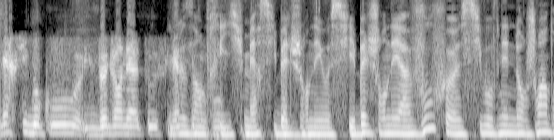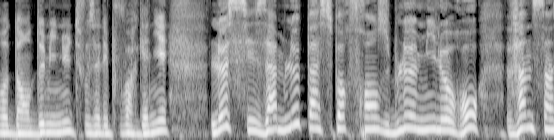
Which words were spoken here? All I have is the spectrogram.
merci beaucoup. Une bonne journée à tous. Merci Je vous en beaucoup. prie. Merci. Belle journée aussi. Et belle journée à vous. Euh, si vous venez de nous rejoindre dans deux minutes, vous allez pouvoir gagner le Sésame, le passeport France Bleu, 1000 euros, 25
